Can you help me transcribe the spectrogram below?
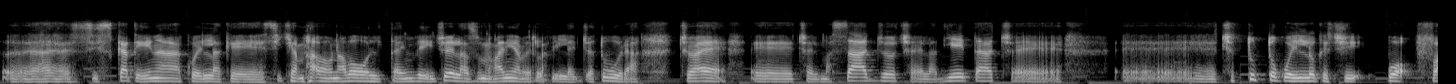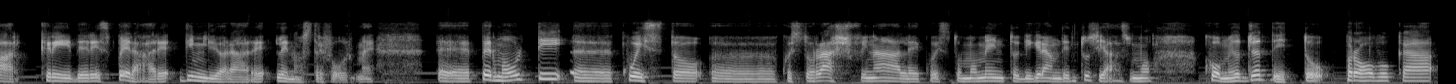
eh, si scatena quella che si chiamava una volta invece la smania per la villeggiatura, cioè eh, c'è il massaggio, c'è la dieta, c'è, eh, c'è tutto quello che ci può far credere sperare di migliorare le nostre forme. Eh, per molti eh, questo, eh, questo rush finale, questo momento di grande entusiasmo, come ho già detto, provoca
